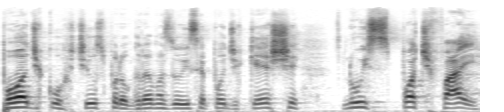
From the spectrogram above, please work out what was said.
pode curtir os programas do Isso é Podcast no Spotify.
